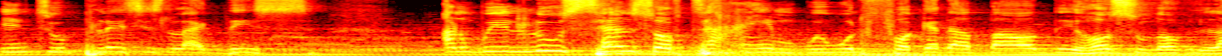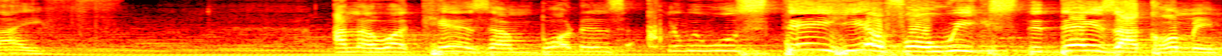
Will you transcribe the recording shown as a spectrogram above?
into places like this and we lose sense of time. We would forget about the hustle of life and our cares and burdens, and we will stay here for weeks. The days are coming.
